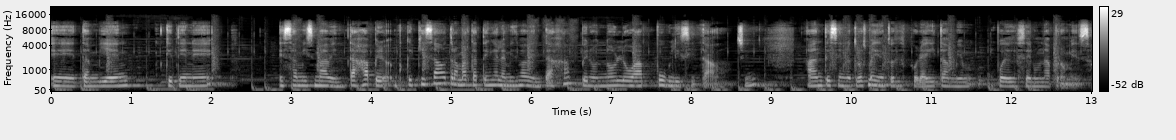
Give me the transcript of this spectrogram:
Eh, también que tiene esa misma ventaja, pero que quizá otra marca tenga la misma ventaja, pero no lo ha publicitado, ¿sí? Antes en otros medios, entonces por ahí también puede ser una promesa.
